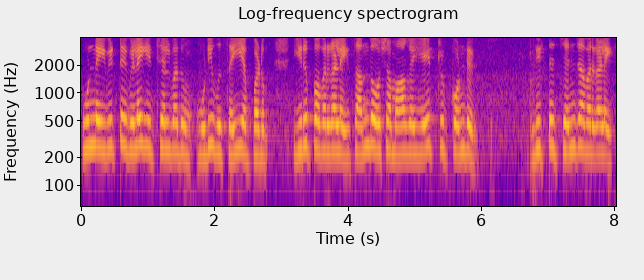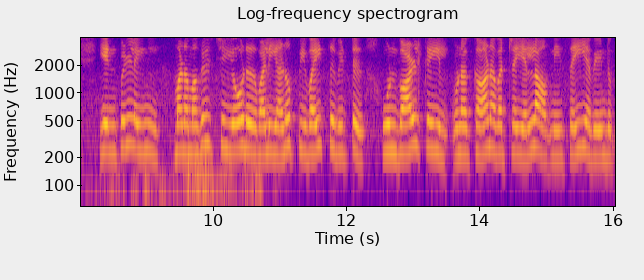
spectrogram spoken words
உன்னை விட்டு விலகிச் செல்வதும் முடிவு செய்யப்படும். இருப்பவர்களை சந்தோஷமாக ஏற்றுக்கொண்டு விட்டு சென்றவர்களை என் பிள்ளை நீ மனமகிழ்ச்சியோடு வழி அனுப்பி வைத்துவிட்டு உன் வாழ்க்கையில் உனக்கானவற்றை எல்லாம் நீ செய்ய வேண்டும்.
